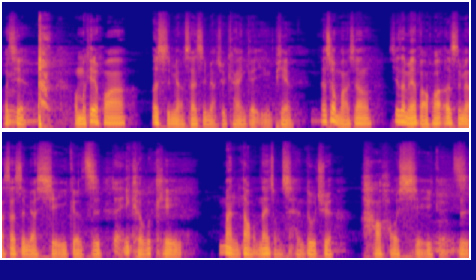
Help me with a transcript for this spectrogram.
而且 我们可以花二十秒、三十秒去看一个影片，但是我们好像现在没办法花二十秒、三十秒写一个字。对，你可不可以慢到那种程度去好好写一个字？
